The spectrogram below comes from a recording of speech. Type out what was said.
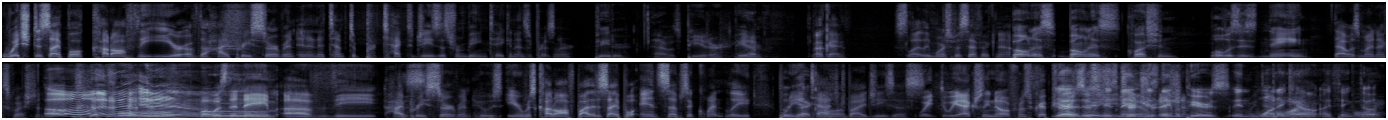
which disciple cut off the ear of the high priest servant in an attempt to protect Jesus from being taken as a prisoner? Peter. That was Peter. Peter. Okay, slightly more specific now. Bonus bonus question. What was his name? that was my next question. Oh, is Ooh. What was the name of the high priest servant whose ear was cut off by the disciple and subsequently Put back reattached on. by Jesus? Wait, do we actually know it from Scripture? or Yeah, is there- this his church name his name tradition? appears in We one did. account, I think though. Boy.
